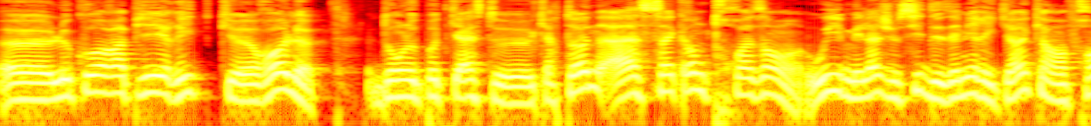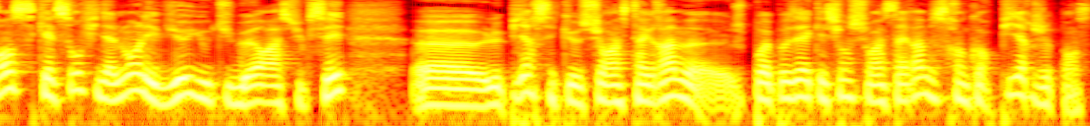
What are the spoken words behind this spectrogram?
euh, le coureur à pied Rick Roll, dont le podcast euh, cartonne, a 53 ans. Oui, mais là je cite des Américains, car en France, quels sont finalement les vieux youtubeurs à succès? Euh, Le pire, c'est que sur Instagram, je pourrais poser la question sur Instagram, ce sera encore pire, je pense.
